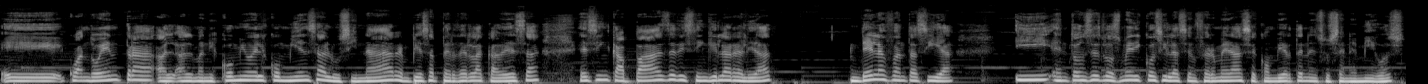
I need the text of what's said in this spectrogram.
Eh, cuando entra al, al, manicomio, él comienza a alucinar, empieza a perder la cabeza, es incapaz de distinguir la realidad de la fantasía y entonces los médicos y las enfermeras se convierten en sus enemigos.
